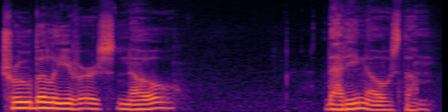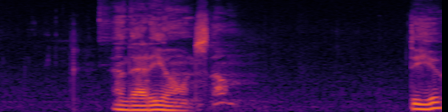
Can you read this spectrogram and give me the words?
true believers know that He knows them and that He owns them. Do you?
